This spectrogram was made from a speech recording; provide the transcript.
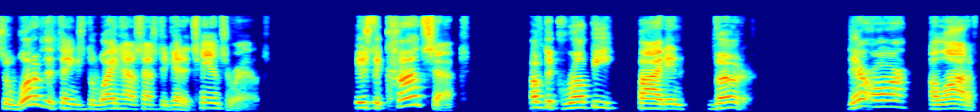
So, one of the things the White House has to get its hands around is the concept of the grumpy Biden voter. There are a lot of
